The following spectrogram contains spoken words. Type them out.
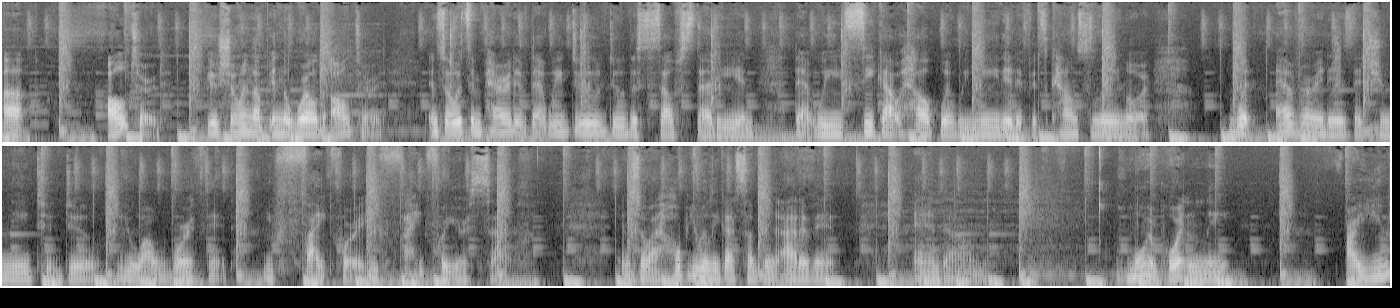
up altered. You're showing up in the world altered. And so it's imperative that we do do the self study and that we seek out help when we need it, if it's counseling or whatever it is that you need to do, you are worth it. You fight for it, you fight for yourself. And so I hope you really got something out of it. And um, more importantly, are you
